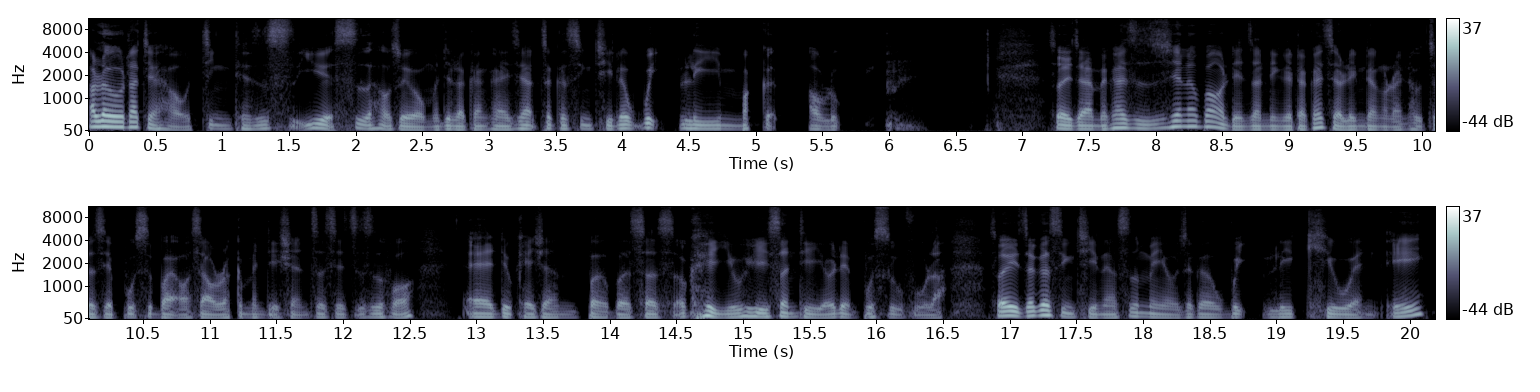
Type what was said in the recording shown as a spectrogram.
Hello，大家好，今天是十一月四号，所以我们就来看看一下这个星期的 Weekly Market Outlook。所以在没开始之前呢，帮我点赞、订阅、打开小铃铛，然后这些不是 by or sell recommendation，这些只是 for education purposes。OK，由于身体有点不舒服了，所以这个星期呢是没有这个 Weekly Q&A。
